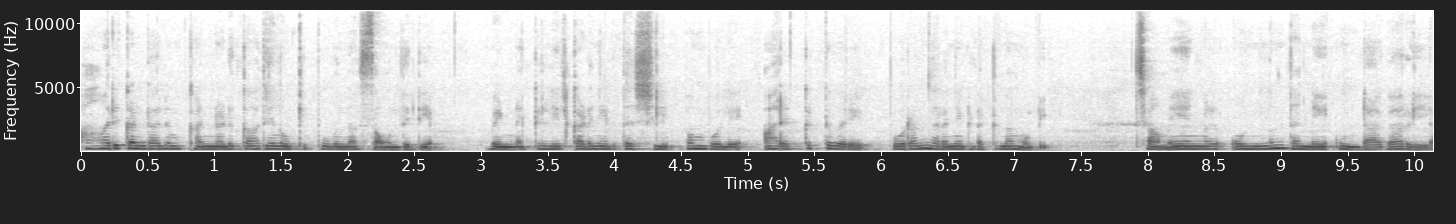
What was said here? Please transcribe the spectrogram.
ആര് കണ്ടാലും കണ്ണെടുക്കാതെ നോക്കിപ്പോകുന്ന സൗന്ദര്യം വെണ്ണക്കല്ലിൽ കടഞ്ഞെടുത്ത ശില്പം പോലെ അരക്കെട്ട് വരെ പുറം നിറഞ്ഞു കിടക്കുന്ന മുടി. ചമയങ്ങൾ ഒന്നും തന്നെ ഉണ്ടാകാറില്ല.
